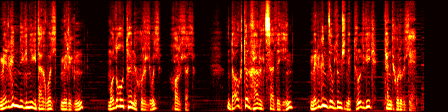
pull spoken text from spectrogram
Мэргэн нэгнийг дагвал мэргэн, мулгуутай нөхөрлөл хорлол. Доктор Харалт Салигийн мэрэгэн зөвлөмж нэвтрүүлгийг танд хүргэлээ.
